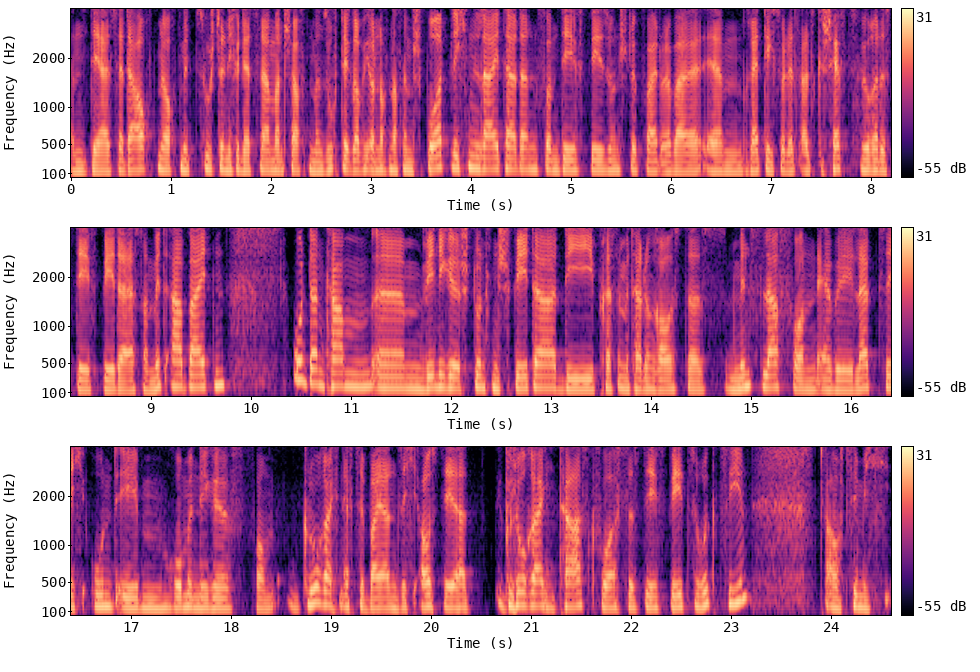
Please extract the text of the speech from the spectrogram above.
Ähm, der ist ja da auch noch mit zuständig für die Nationalmannschaften. Man sucht ja, glaube ich, auch noch nach einem sportlichen Leiter dann vom DFB so ein Stück weit. Oder bei ähm, Rettich soll jetzt als Geschäftsführer des DFB da erstmal mitarbeiten. Und dann kam ähm, wenige Stunden später die Pressemitteilung raus, dass Minzlaff von RB Leipzig und eben Rummenigge vom glorreichen FC Bayern sich aus der glorreichen Taskforce des DFB zurückziehen. Auch ziemlich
